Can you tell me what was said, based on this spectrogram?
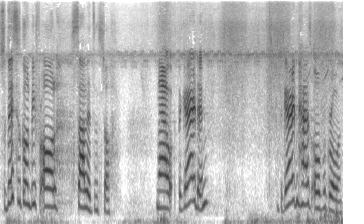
So this is going to be for all salads and stuff. Now the garden, the garden has overgrown.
